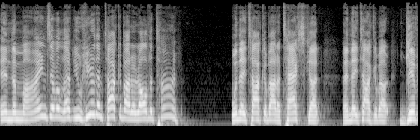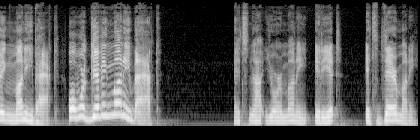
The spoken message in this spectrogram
In the minds of a left, you hear them talk about it all the time. when they talk about a tax cut and they talk about giving money back. Well, we're giving money back. It's not your money, idiot. It's their money.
